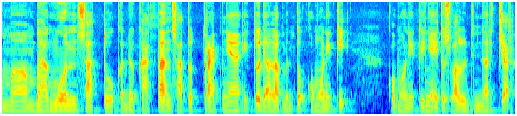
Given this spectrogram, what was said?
Membangun satu kedekatan satu tribe-nya itu dalam bentuk community community-nya itu selalu di nurture.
